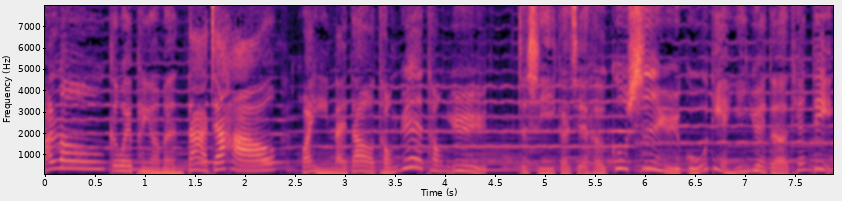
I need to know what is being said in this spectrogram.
Hello，各位朋友们，大家好，欢迎来到同乐同语。这是一个结合故事与古典音乐的天地。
